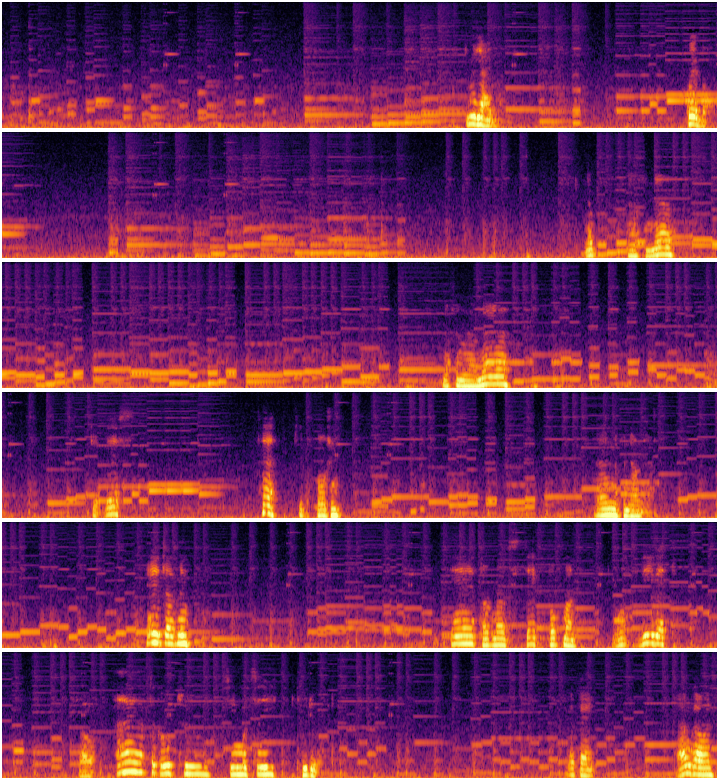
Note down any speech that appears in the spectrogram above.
Give me the item. Great ball. Nope, nothing there. Nothing around there. Get this. Heh, super potion. And nothing down there. Hey Jasmine. Yeah, talking about sick Pokemon. You won't leave it. So I have to go to Cianwood City to do it. Okay. I'm going.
